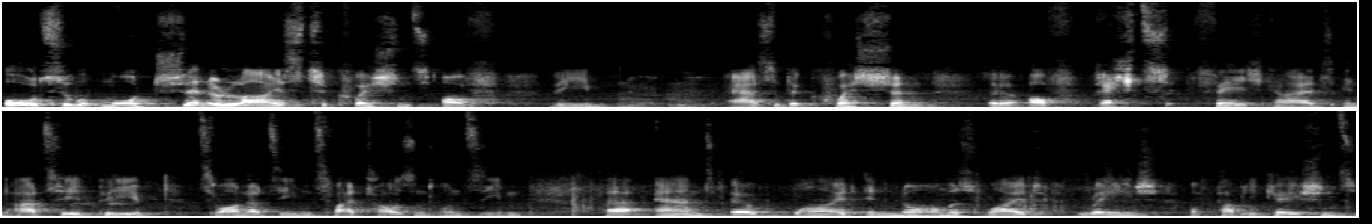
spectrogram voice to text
also, more generalized questions of the, as the question uh, of Rechtsfähigkeit in ACP 207 2007 uh, and a wide, enormous wide range of publications.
